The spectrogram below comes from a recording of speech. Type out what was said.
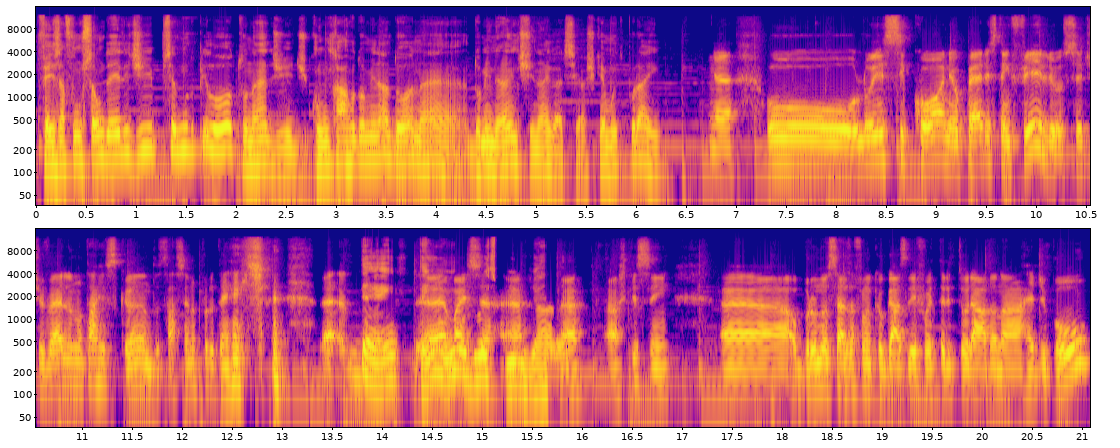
Fez a função dele de segundo piloto, né? De, de, com um carro dominador, né? Dominante, né, Garcia? Acho que é muito por aí. É. O Luiz Sicone, o Pérez tem filhos? Se tiver, ele não tá arriscando, tá sendo prudente. É, tem, tem é, um mas, dois é, já, né? é, acho que sim. É, o Bruno César falando que o Gasly foi triturado na Red Bull.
